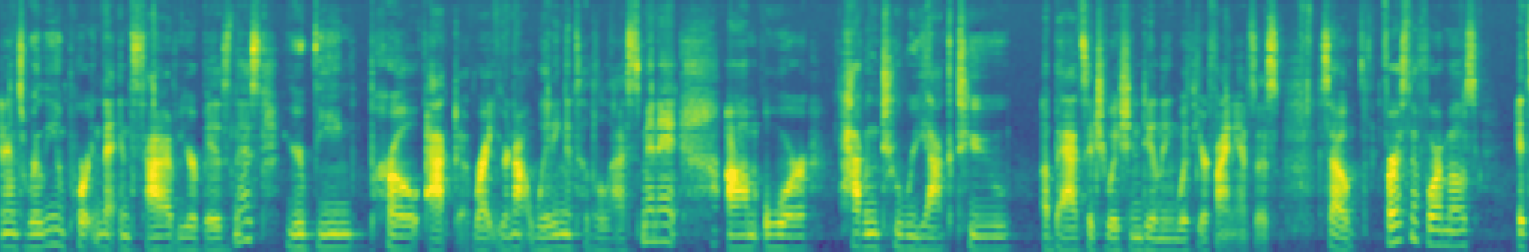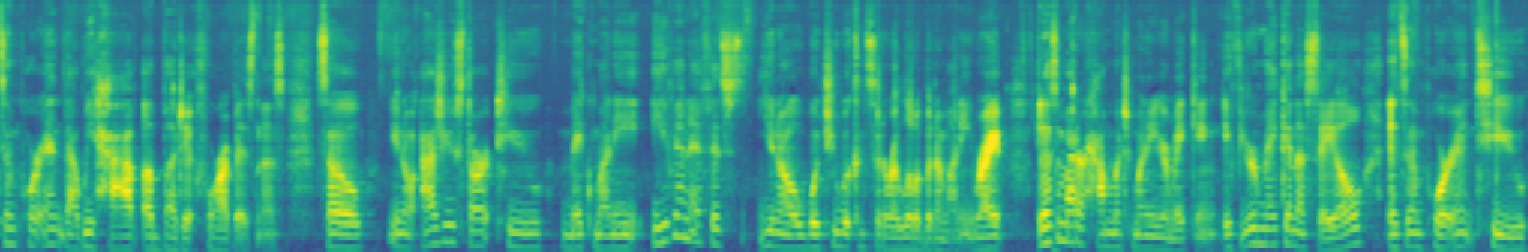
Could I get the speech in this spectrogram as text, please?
And it's really important that inside of your business, you're being proactive, right? You're not waiting until the last minute um, or having to react to a bad situation dealing with your finances. So, first and foremost, it's important that we have a budget for our business. So, you know, as you start to make money, even if it's, you know, what you would consider a little bit of money, right? It doesn't matter how much money you're making. If you're making a sale, it's important to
